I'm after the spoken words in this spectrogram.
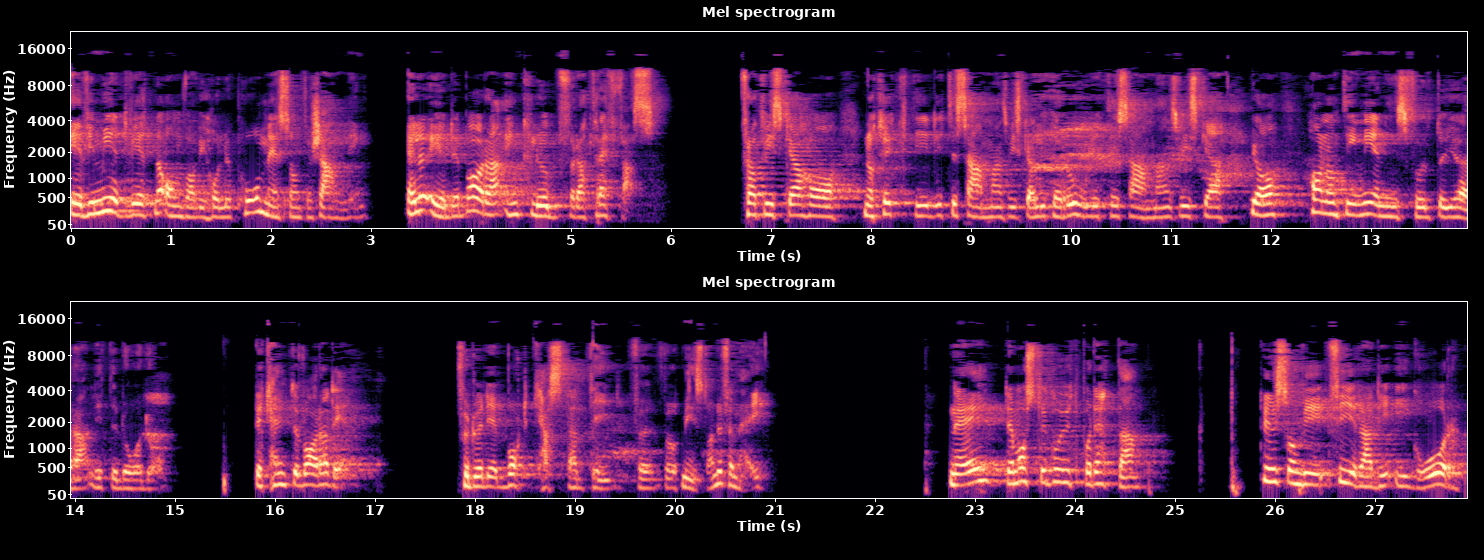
Är vi medvetna om vad vi håller på med som församling? Eller är det bara en klubb för att träffas? För att vi ska ha något högtidligt tillsammans, vi ska ha lite roligt tillsammans, vi ska ja, ha någonting meningsfullt att göra lite då och då. Det kan ju inte vara det. För då är det bortkastad tid, för, för åtminstone för mig. Nej, det måste gå ut på detta. Det som vi firade igår,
